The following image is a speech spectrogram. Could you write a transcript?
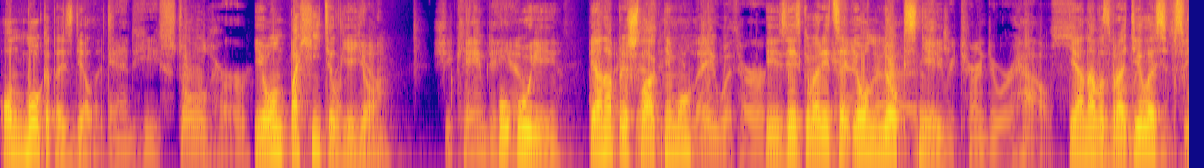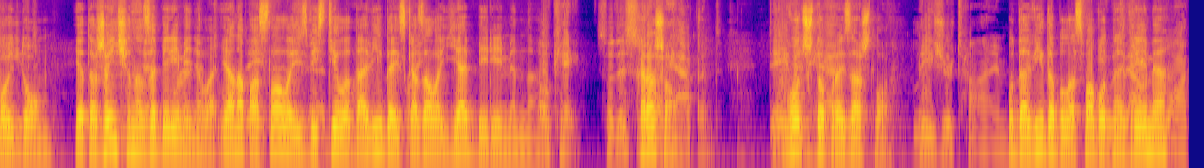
Он мог это сделать. И он похитил ее у Урии. И она пришла к нему, и здесь говорится, и он лег с ней, и она возвратилась в свой дом. Эта женщина забеременела, и она послала, известила Давида и сказала, «Я беременна». Хорошо. Вот что произошло. У Давида было свободное время,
